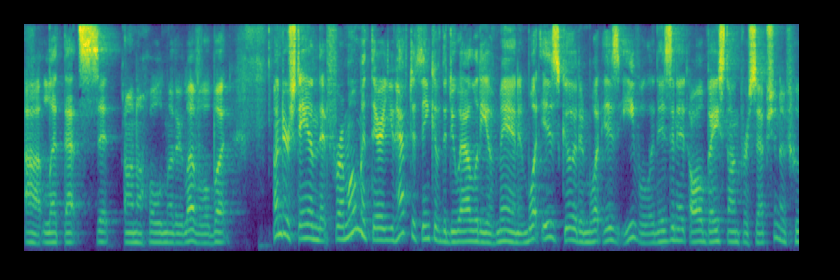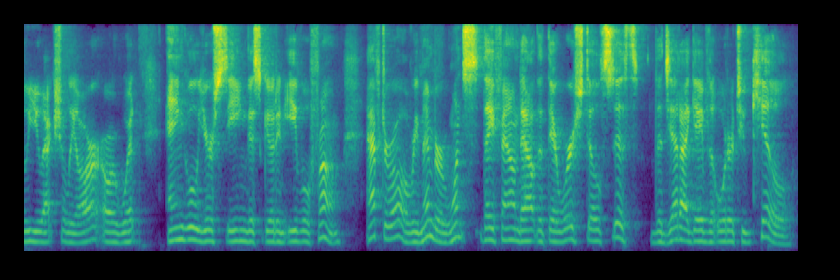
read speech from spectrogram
Uh, let that sit on a whole nother level, but understand that for a moment there you have to think of the duality of man and what is good and what is evil. And isn't it all based on perception of who you actually are or what angle you're seeing this good and evil from? After all remember once they found out that there were still siths the jedi gave the order to kill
